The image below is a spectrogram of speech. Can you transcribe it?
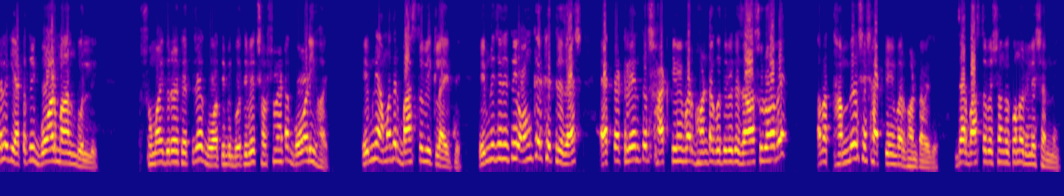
তাহলে কি একটা তুই গড় মান বললি? সময় দূরের ক্ষেত্রে গতিবেগ গতিবেগ সবসময় একটা গড়ই হয়। এমনি আমাদের বাস্তবিক লাইফে এমনি যদি তুই অঙ্কের ক্ষেত্রে যাস, একটা ট্রেন তোর ষাট কিমি পার ঘণ্টা গতিবেগে যাওয়া শুরু হবে, আবার থামবেও সে ষাট কিমি পার ঘণ্টা বেগে, যার বাস্তবের সঙ্গে কোনো রিলেশন নেই।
